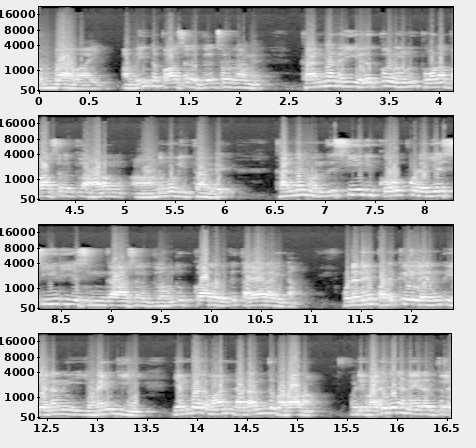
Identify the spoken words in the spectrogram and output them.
ரொம்பாவாய் அப்படின்ற பாசுரத்துல சொல்றாங்க. கண்ணனை எழுப்பணும்னு போன பாசுரத்துல ஆரம் அனுபவித்தார்கள். கண்ணன் வந்து சீரி கோப்புடைய சீரிய சிங்காசனத்துல வந்து உட்கார்றதுக்கு தயாராயிட்டான். உடனே படுக்கையிலிருந்து இறங்கி இறங்கி எம்பெருமான் நடந்து வரானாம் அப்படி வருகிற நேரத்துல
